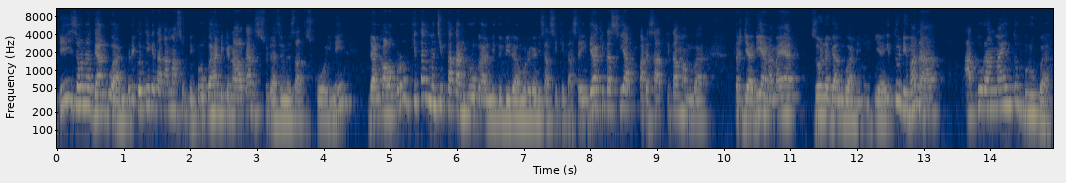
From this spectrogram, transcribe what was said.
di zona gangguan, berikutnya kita akan masuk nih, perubahan dikenalkan sudah zona status quo ini, dan kalau perlu kita menciptakan perubahan itu di dalam organisasi kita, sehingga kita siap pada saat kita terjadi yang namanya zona gangguan ini, yaitu di mana aturan main itu berubah,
